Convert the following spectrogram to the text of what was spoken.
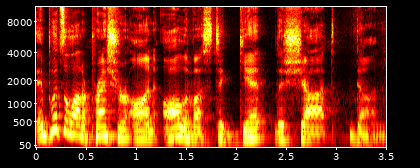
it puts a lot of pressure on all of us to get the shot done.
